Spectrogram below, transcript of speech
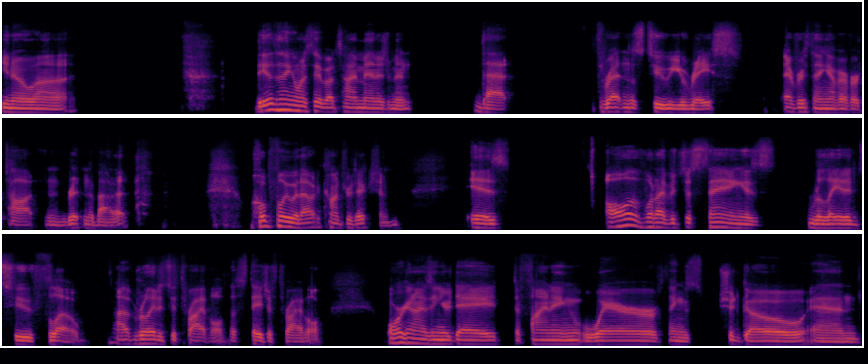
you know, uh, the other thing I want to say about time management that threatens to erase everything I've ever taught and written about it, hopefully without contradiction, is all of what I was just saying is related to flow, uh, related to thrival, the stage of thrival. Organizing your day, defining where things should go, and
